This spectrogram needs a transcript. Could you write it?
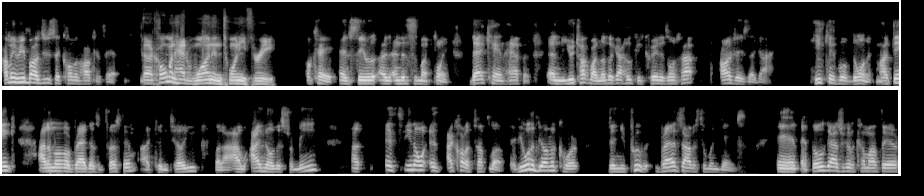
how many rebounds did you say coleman hawkins had? Uh, coleman had one in 23 okay and see and, this is my point. That can't happen. And you talk about another guy who can create his own shot? Rj's that guy he's capable of doing it. I think I don't know if Brad doesn't trust him. I couldn't tell you, but I I know this for me. Uh, it's you know it's, I call it tough love. If you want to be on the court, then you prove it. Brad's job is to win games. And if those guys are going to come out there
